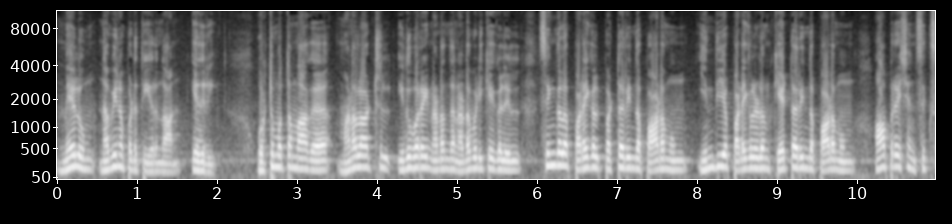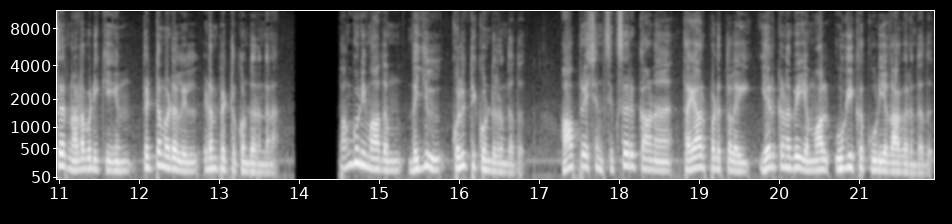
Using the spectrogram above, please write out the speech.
மேலும் நவீனப்படுத்தியிருந்தான் எதிரி. ஒட்டுமொத்தமாக மணலாற்றில் இதுவரை நடந்த நடவடிக்கைகளில் சிங்கள படைகள் பட்டறிந்த பாடமும் இந்திய படைகளிடம் கேட்டறிந்த பாடமும் ஆபரேஷன் சிக்ஸர் நடவடிக்கையின் திட்டமிடலில் இடம்பெற்று கொண்டிருந்தன. பங்குனி மாதம் வெயில் கொளுத்தி கொண்டிருந்தது. ஆப்ரேஷன் சிக்ஸருக்கான தயார்படுத்தலை ஏற்கனவே எம்மால் ஊகிக்கக்கூடியதாக இருந்தது.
